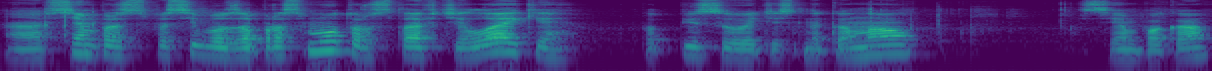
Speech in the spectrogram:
А, всем спасибо за просмотр, ставьте лайки, подписывайтесь на канал. Всем пока.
